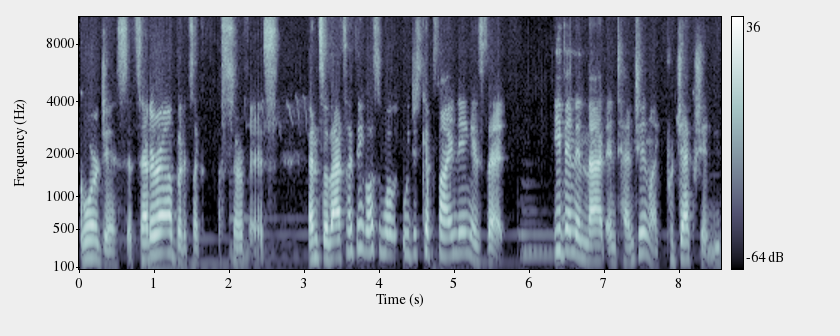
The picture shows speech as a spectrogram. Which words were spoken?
gorgeous etc but it's like a surface. And so that's i think also what we just kept finding is that even in that intention like projection you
